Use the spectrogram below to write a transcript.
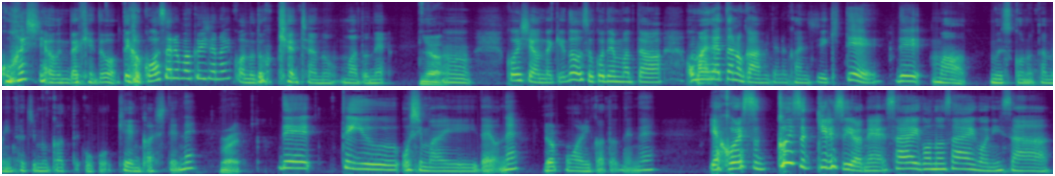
壊しちゃうんだけど、てか壊されまくりじゃない？このドッグキャッチャーの窓ね。yeah. うん。壊しちゃうんだけど、そこでまた、お前がやったのかみたいな感じで来て、で、まあ、息子のために立ち向かって、ここ、喧嘩してね。Right. で、っていうおしまいだよね。Yep. 終わり方でね。いや、これすっごいスッキリするよね。最後の最後にさ、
